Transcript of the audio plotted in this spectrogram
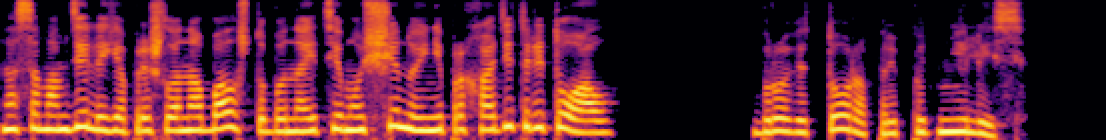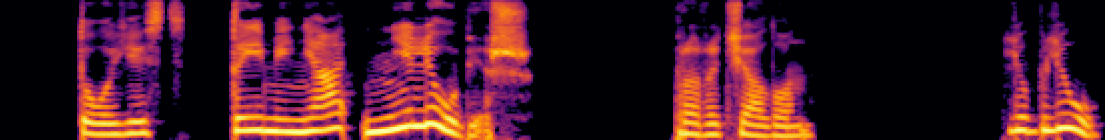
«На самом деле я пришла на бал, чтобы найти мужчину и не проходить ритуал». Брови Тора приподнялись. «То есть ты меня не любишь?» — прорычал он. «Люблю»,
